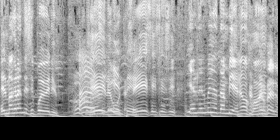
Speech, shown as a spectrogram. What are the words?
El más grande se puede venir. Ah, sí, le gusta. Sí, sí, sí, sí. Y el del medio también, ojo, ¿eh? Bueno.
